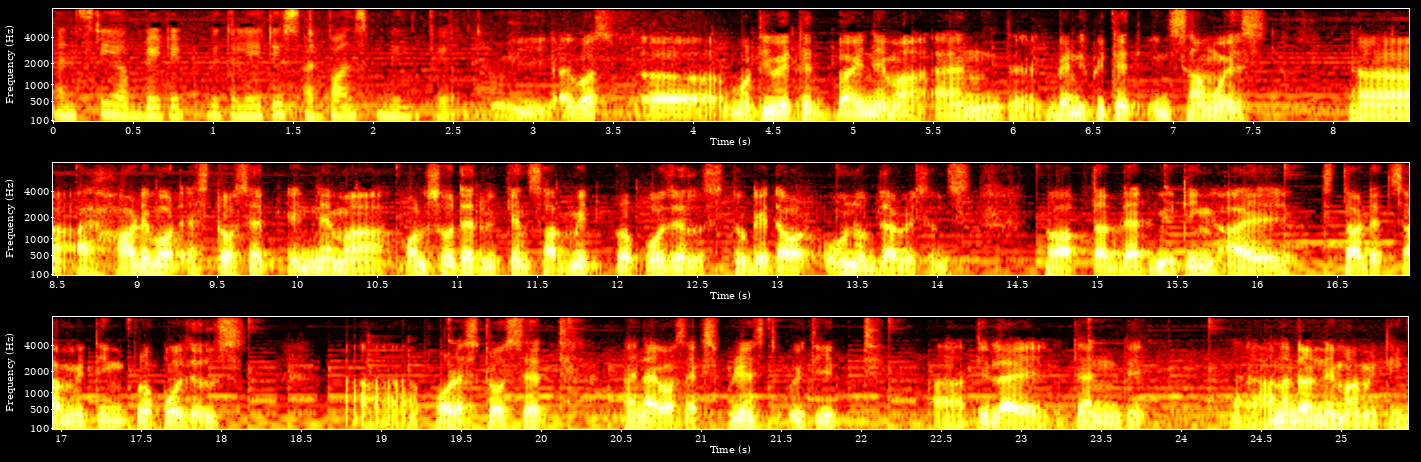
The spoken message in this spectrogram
and stay updated with the latest advancement in the field. Truly, I was uh, motivated by NEMA and uh, benefited in some ways. Uh, I heard about AstroSat in NEMA, also that we can submit proposals to get our own observations. So after that meeting, I started submitting proposals uh, for AstroSat, and I was experienced with it uh, till I attended uh, another NEMA meeting.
